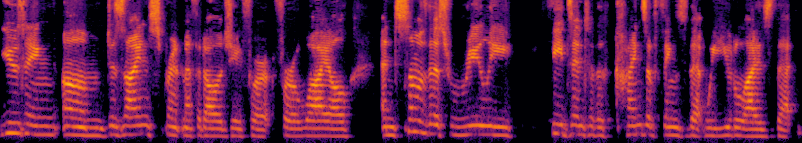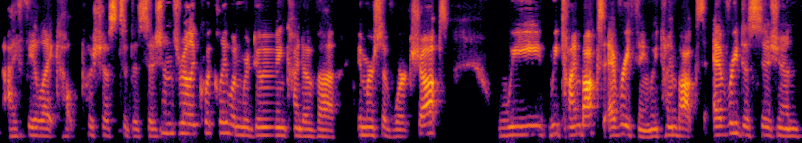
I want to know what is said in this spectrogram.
using um, design sprint methodology for for a while, and some of this really feeds into the kinds of things that we utilize that I feel like help push us to decisions really quickly when we're doing kind of uh, immersive workshops. We we time box everything. We time box every decision,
